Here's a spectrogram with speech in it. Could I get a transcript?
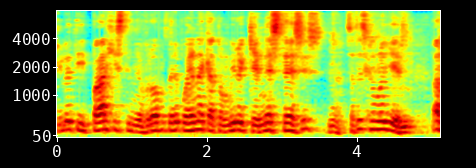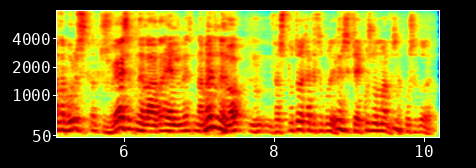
Και λέω ότι υπάρχει στην Ευρώπη περίπου ένα εκατομμύριο κενές θέσεις Ναι. σε αυτές τις τεχνολογίες. Άρα θα μπορούσες να τους βγάζει από την Ελλάδα Έλληνες να μένουν εδώ. Μ, Θα σου πω τώρα κάτι αυτό που λέει. Ναι. Ψηφιακούς νομάδες. Ακούστε τώρα.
